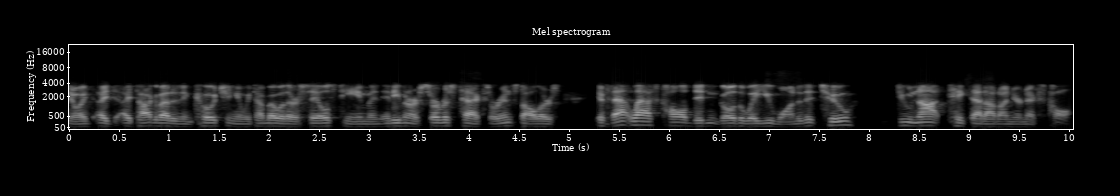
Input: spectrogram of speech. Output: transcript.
You know, I, I, I talk about it in coaching and we talk about it with our sales team and, and even our service techs or installers. If that last call didn't go the way you wanted it to, do not take that out on your next call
